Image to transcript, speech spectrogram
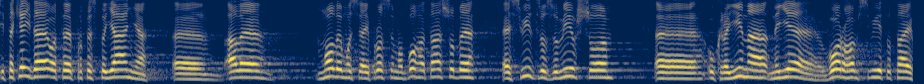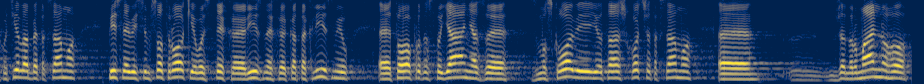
і таке йде от е, протистояння. Але молимося і просимо Бога, та, щоб світ зрозумів, що Україна не є ворогом світу, та і хотіла би так само після 800 років ось тих різних катаклізмів, того протистояння з, з Московією, та хоче так само е, вже нормального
